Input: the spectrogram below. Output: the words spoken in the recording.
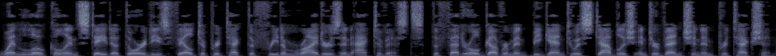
When local and state authorities failed to protect the Freedom Riders and activists, the federal government began to establish intervention and protection.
